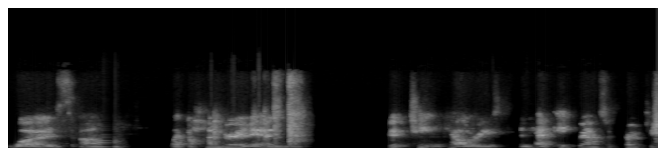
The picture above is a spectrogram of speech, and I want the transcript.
was um, like 115 calories and had eight grams of protein.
